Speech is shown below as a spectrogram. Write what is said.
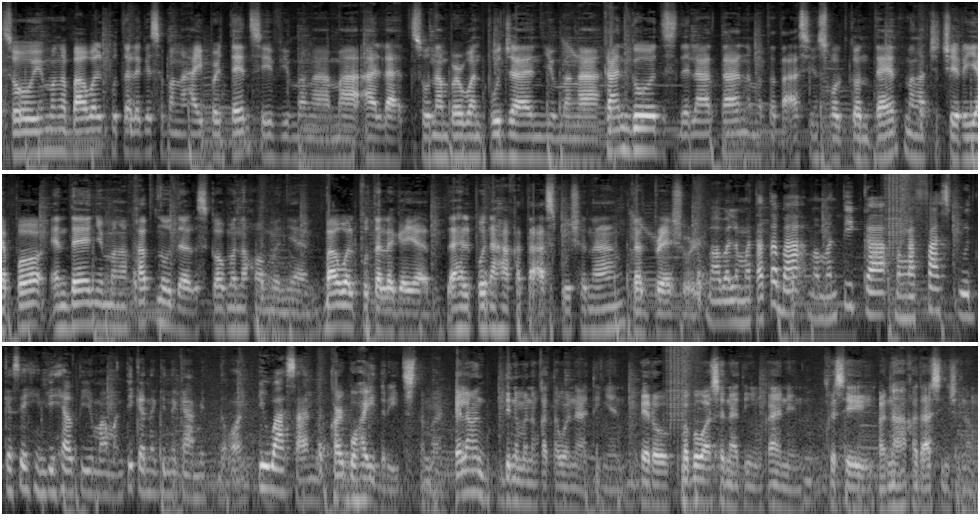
So, yung mga bawal po talaga sa mga hypertensive, yung mga maalat. So, number one po dyan, yung mga canned goods, delata na matataas yung salt content, mga chichirya po. And then, yung mga cup noodles, common na common yan. Bawal po talaga yan. Dahil po nakakataas po siya ng blood pressure. Bawal ang matataba, mamantika, mga fast food kasi hindi healthy yung mga mantika na ginagamit doon. Iwasan. carbohydrates naman. Kailangan din naman ng katawan natin yan. Pero mabawasan natin yung kanin kasi uh, nakakataas din siya ng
